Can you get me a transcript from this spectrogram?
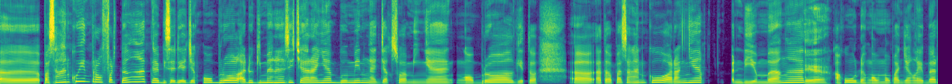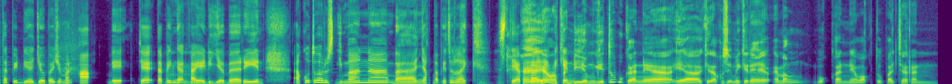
eh pasanganku introvert banget, nggak bisa diajak ngobrol. Aduh gimana sih caranya Bumin ngajak suaminya ngobrol gitu? Eh, atau pasanganku orangnya pendiam banget. Iya. Aku udah ngomong panjang lebar tapi dia jawabnya cuma A, B, C, tapi nggak Mm-mm. kayak dijabarin. Aku tuh harus gimana? Banyak bab itu like setiap Eh, kali yang bikin pendiam gitu bukannya ya kita aku sih mikirnya ya, emang bukannya waktu pacaran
